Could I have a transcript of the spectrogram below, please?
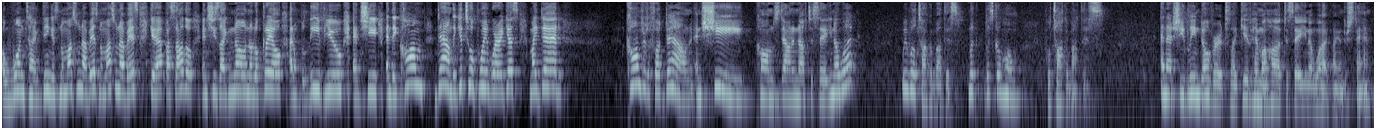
a one time thing. Es nomás una vez, nomás una vez que ha pasado. And she's like, No, no lo creo. I don't believe you. And she, and they calm down. They get to a point where I guess my dad calms her the fuck down, and she calms down enough to say, you know what? We will talk about this. Look, let's go home. We'll talk about this. And as she leaned over to like give him a hug to say, you know what, I understand.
